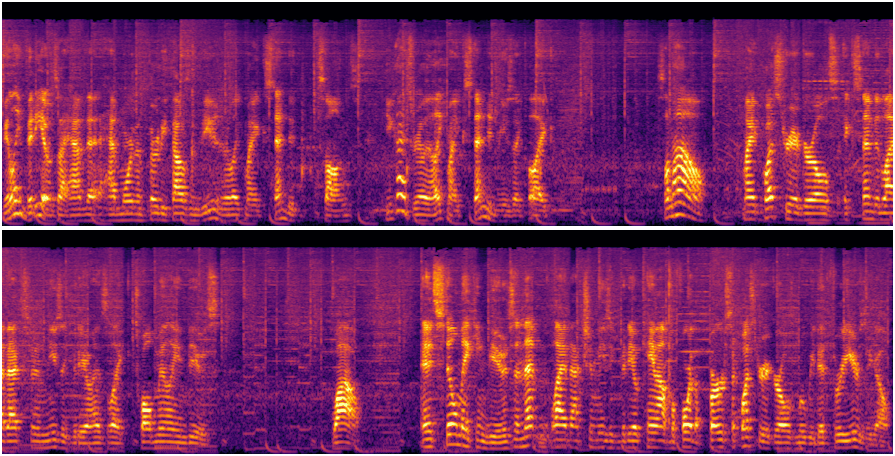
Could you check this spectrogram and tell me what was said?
the only videos I have that have more than 30,000 views are like my extended songs. You guys really like my extended music, like, somehow my Equestria Girls extended live action music video has like 12 million views. Wow and it's still making views, and that live action music video came out before the first Equestria Girls movie did three years ago.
